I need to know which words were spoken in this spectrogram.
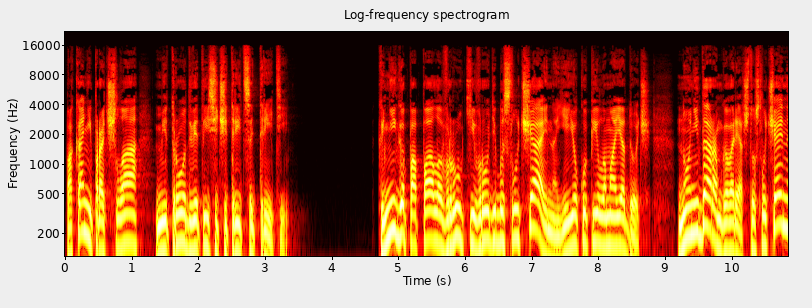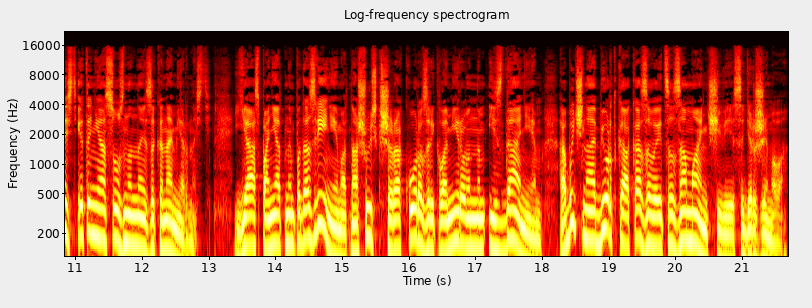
Пока не прочла «Метро-2033». Книга попала в руки вроде бы случайно, ее купила моя дочь – но недаром говорят, что случайность – это неосознанная закономерность. Я с понятным подозрением отношусь к широко разрекламированным изданиям. Обычно обертка оказывается заманчивее содержимого.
